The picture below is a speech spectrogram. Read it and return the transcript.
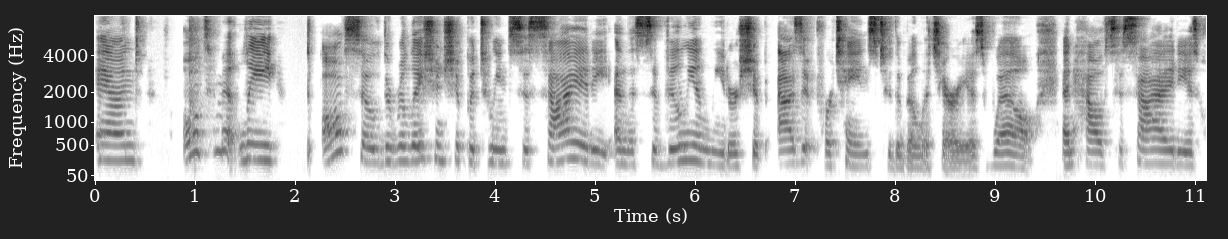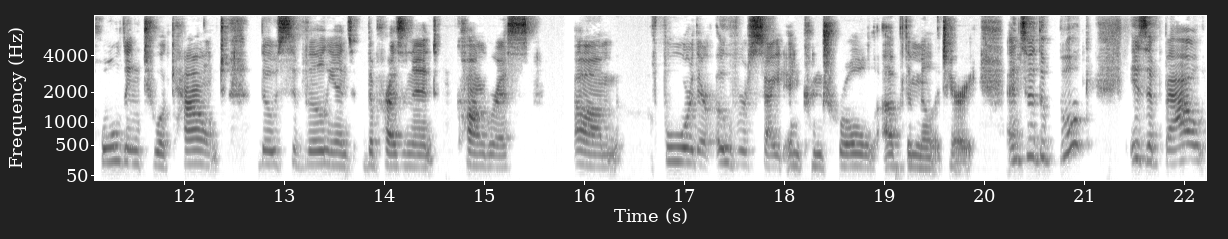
and ultimately also the relationship between society and the civilian leadership as it pertains to the military as well, and how society is holding to account those civilians, the president, Congress, um, for their oversight and control of the military. And so the book is about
